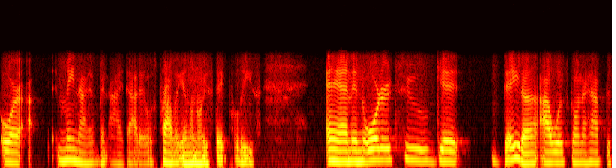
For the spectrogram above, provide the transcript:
or it may not have been IDOT, it was probably Illinois State Police. And in order to get data, I was going to have to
